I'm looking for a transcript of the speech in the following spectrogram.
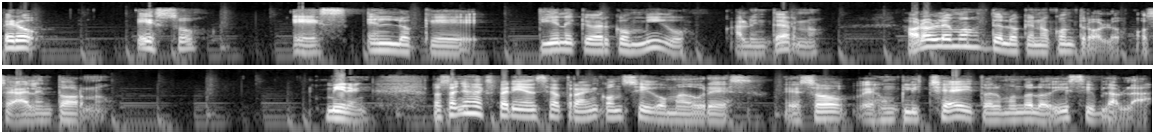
Pero eso es en lo que tiene que ver conmigo, a lo interno. Ahora hablemos de lo que no controlo, o sea, el entorno. Miren, los años de experiencia traen consigo madurez. Eso es un cliché y todo el mundo lo dice y bla bla.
